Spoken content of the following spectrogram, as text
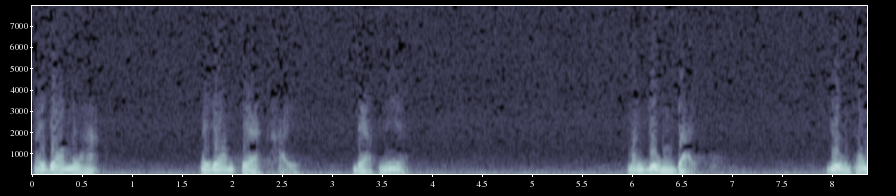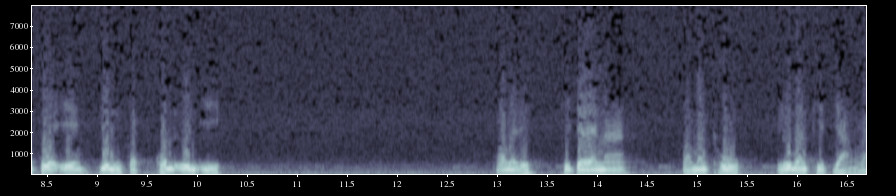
ไม่ยอมละไม่ยอมแก้ไข แบบนี้มันยุ่งใหญ่ ยุ่งทั้งตัวเอง ยุ่งกับคนอื่นอีก เพราะไม่ได้พิจารณาว่ามันถูกหรือมันผิดอย่างไร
